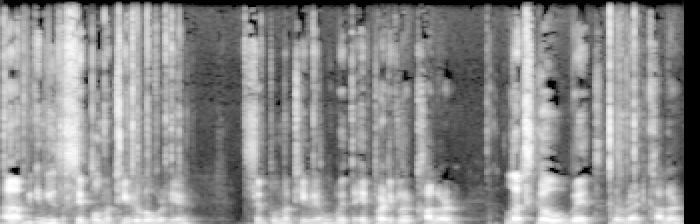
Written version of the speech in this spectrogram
Uh, we can use a simple material over here. Simple material with a particular color. Let's go with the red color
